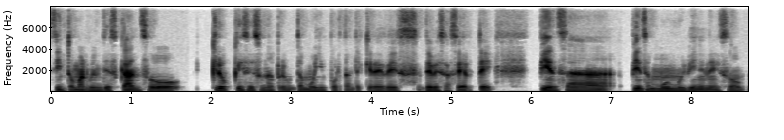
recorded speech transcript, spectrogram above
sin tomarme un descanso? Creo que esa es una pregunta muy importante que debes, debes hacerte. Piensa, piensa muy, muy bien en eso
